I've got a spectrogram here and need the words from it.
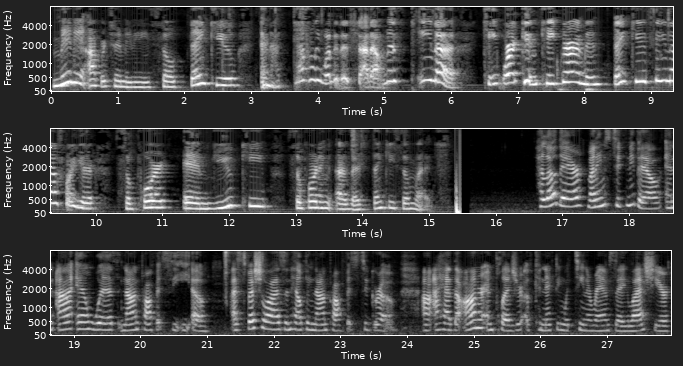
many opportunities. So thank you. And I definitely wanted to shout out Miss Tina. Keep working, keep grinding. Thank you, Tina, for your support and you keep supporting others. Thank you so much. Hello there. My name is Tiffany Bell, and I am with Nonprofit CEO. I specialize in helping nonprofits to grow. Uh, I had the honor and pleasure of connecting with Tina Ramsay last year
